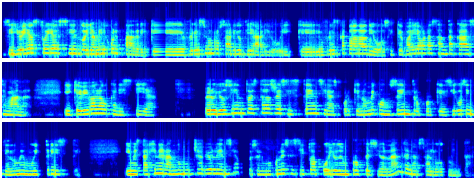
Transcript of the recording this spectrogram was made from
Si yo ya estoy haciendo, ya me dijo el Padre que rece un rosario diario y que le ofrezca todo a Dios y que vaya a hora santa cada semana y que viva la Eucaristía, pero yo siento estas resistencias porque no me concentro, porque sigo sintiéndome muy triste y me está generando mucha violencia, pues a lo mejor necesito apoyo de un profesional de la salud mental.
